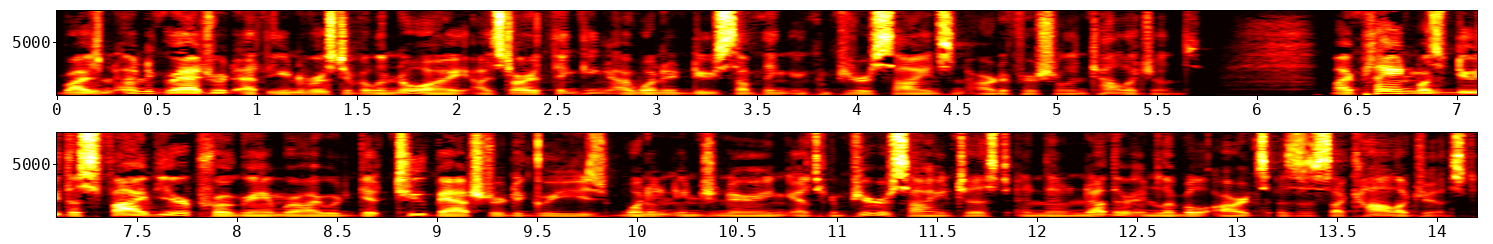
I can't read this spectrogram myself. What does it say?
While I was an undergraduate at the University of Illinois, I started thinking I wanted to do something in computer science and artificial intelligence. My plan was to do this five year program where I would get two bachelor degrees, one in engineering as a computer scientist, and then another in liberal arts as a psychologist.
